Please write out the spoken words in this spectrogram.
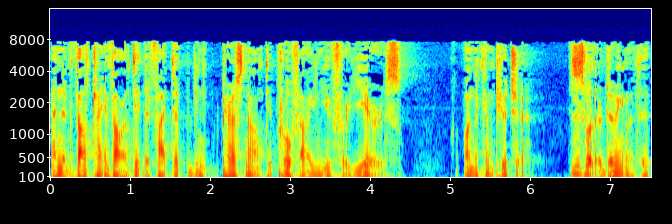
and they're trying to validate the fact that they've been personality profiling you for years on the computer. This is what they're doing with it.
